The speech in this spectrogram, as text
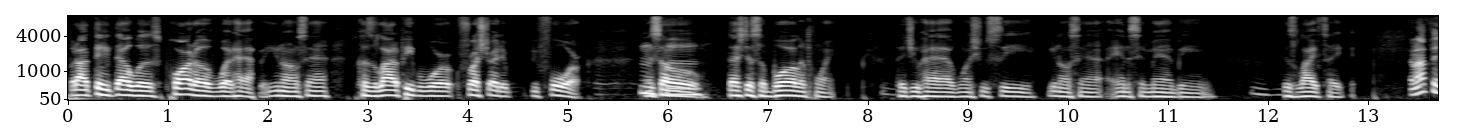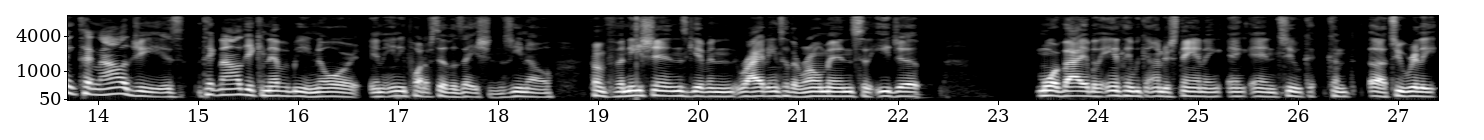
but i think that was part of what happened you know what i'm saying because a lot of people were frustrated before mm-hmm. and so mm-hmm. that's just a boiling point mm. that you have once you see you know what i'm saying an innocent man being his life taken And I think technology is technology can never be ignored in any part of civilizations. You know, from Phoenicians giving writing to the Romans to Egypt, more valuable than anything we can understand and and, and to uh, to really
